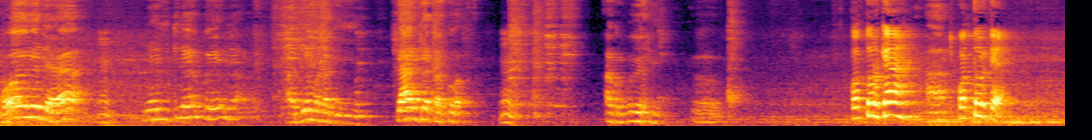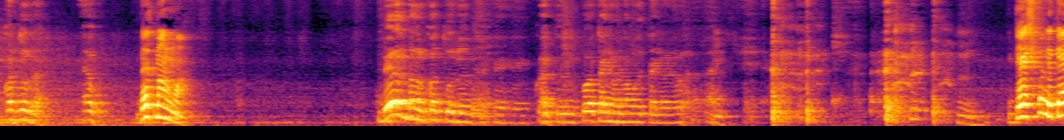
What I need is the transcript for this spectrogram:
పోయేదే నేను ఇట్లే పోయేదే అదే మనకి చారికే తక్కువ అక్కడ పోయేది కొత్తూరుకే కొత్తూరుకే కొత్తూరు బేస్మాంగమా బేస్మాంగ కొత్తూరు కొత్తూరు పోతాను పోతాను ఉన్నాం వస్తానే ఉన్నాం దేశపల్లికే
